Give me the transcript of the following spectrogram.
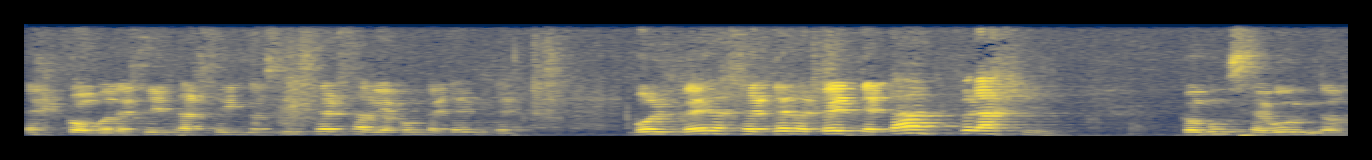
es como descifrar signos sin ser sabio competente, volver a ser de repente tan frágil como un segundo,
